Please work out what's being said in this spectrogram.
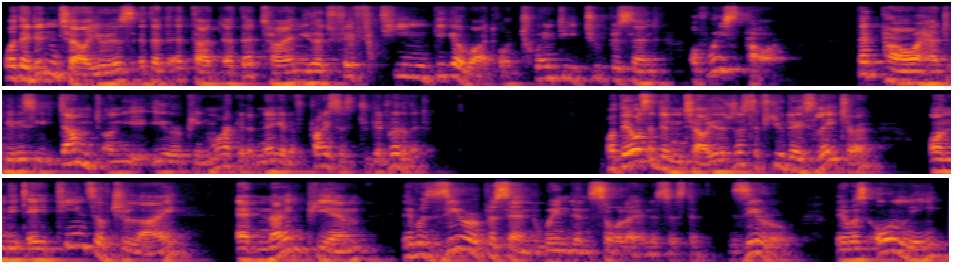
What they didn't tell you is that at that, at that time, you had 15 gigawatt or 22% of waste power. That power had to be basically dumped on the European market at negative prices to get rid of it. What they also didn't tell you is just a few days later, on the 18th of July at 9 p.m., there was 0% wind and solar in the system, zero. There was only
